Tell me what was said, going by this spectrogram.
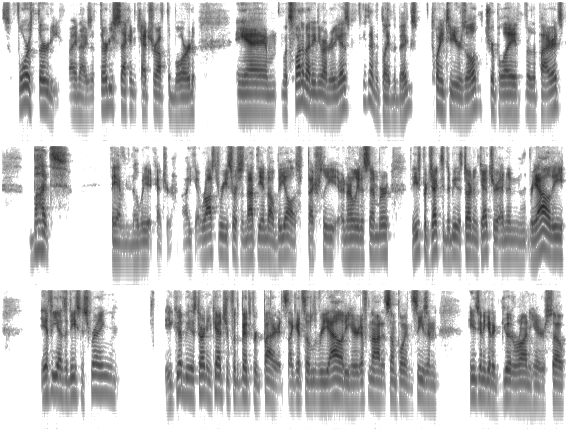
So 430 right now. He's a 30 second catcher off the board. And what's fun about Endy Rodriguez, he's never played in the bigs, 22 years old, AAA for the Pirates, but they have nobody at catcher. Like roster resources, not the end all be all, especially in early December. But he's projected to be the starting catcher. And in reality, if he has a decent spring, he could be the starting catcher for the Pittsburgh Pirates. Like it's a reality here. If not at some point in the season, he's going to get a good run here. So it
